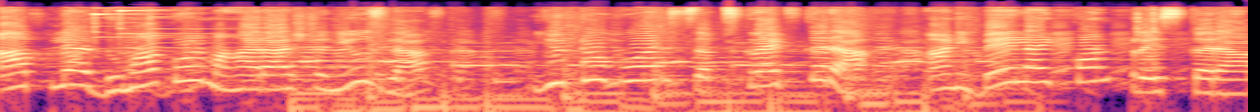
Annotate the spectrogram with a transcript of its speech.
आपल्या धुमाकूळ महाराष्ट्र न्यूजला यूट्यूबवर वर सबस्क्राईब करा आणि बेल आयकॉन प्रेस करा.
